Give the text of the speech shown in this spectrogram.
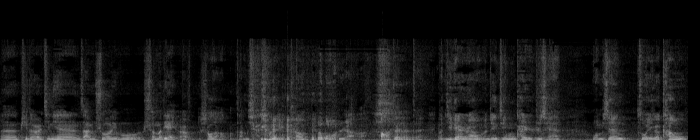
嗯，Peter，今天咱们说一部什么电影？稍等，咱们先说那个刊物，你 知道吧？哦，对对对本期电影让我们这个节目开始之前，我们先做一个刊物，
